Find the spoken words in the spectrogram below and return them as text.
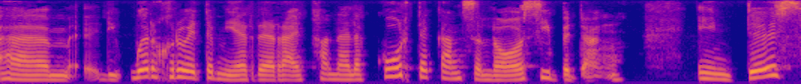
ehm um, die oorgrootste meerderheid gaan hulle korte kansellasie beding. En dus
